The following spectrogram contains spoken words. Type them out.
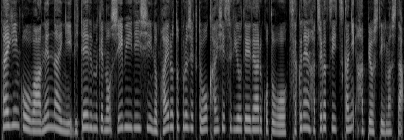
タイ銀行は年内にリテール向けの CBDC のパイロットプロジェクトを開始する予定であることを昨年8月5日に発表していました。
